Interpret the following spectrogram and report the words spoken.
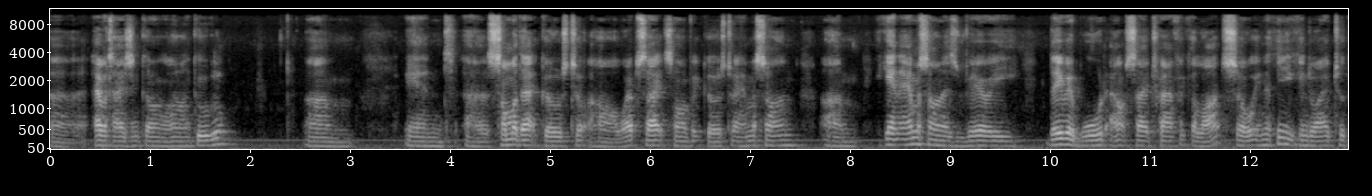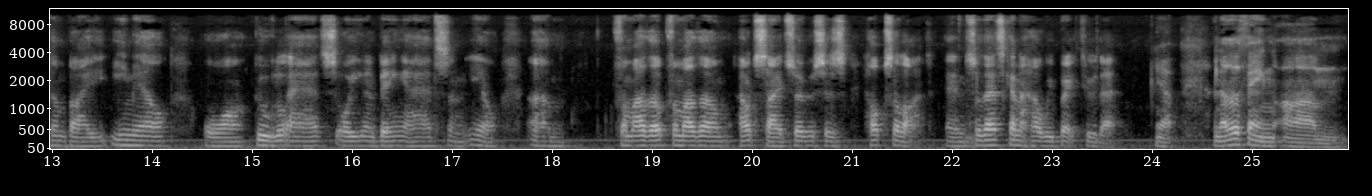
uh, advertising going on on Google. Um, and uh, some of that goes to our website, some of it goes to Amazon. Um, again, Amazon is very they reward outside traffic a lot. So anything you can drive to them by email or Google Ads or even Bing Ads, and you know, um, from other from other outside services helps a lot. And so that's kind of how we break through that. Yeah. Another thing, um,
